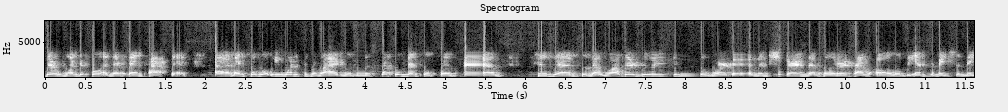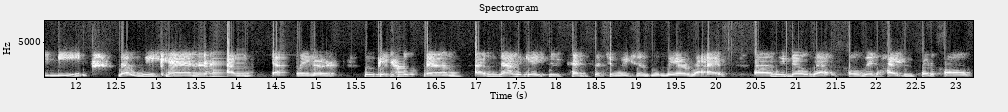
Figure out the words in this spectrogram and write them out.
they're wonderful and they're fantastic. Um, and so what we wanted to provide was a supplemental program to them so that while they're doing the work of ensuring that voters have all of the information they need, that we can have escalators who can help them um, navigate through tense situations when they arrive. Um, we know that COVID heightened protocols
